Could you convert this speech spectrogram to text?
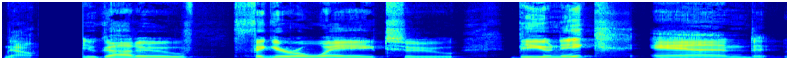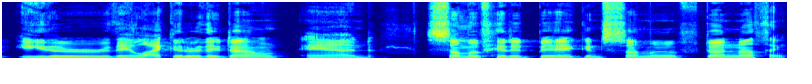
no. You got to figure a way to be unique, and either they like it or they don't. And some have hit it big and some have done nothing.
